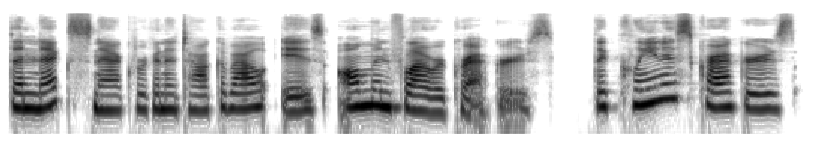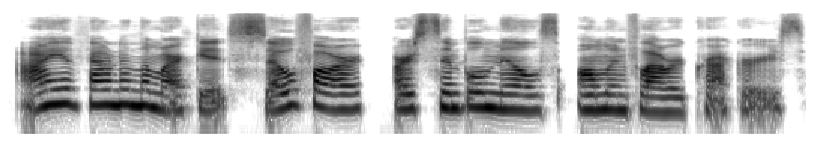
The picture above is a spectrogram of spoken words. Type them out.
The next snack we're going to talk about is almond flour crackers. The cleanest crackers I have found on the market so far are Simple Mills almond flour crackers.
